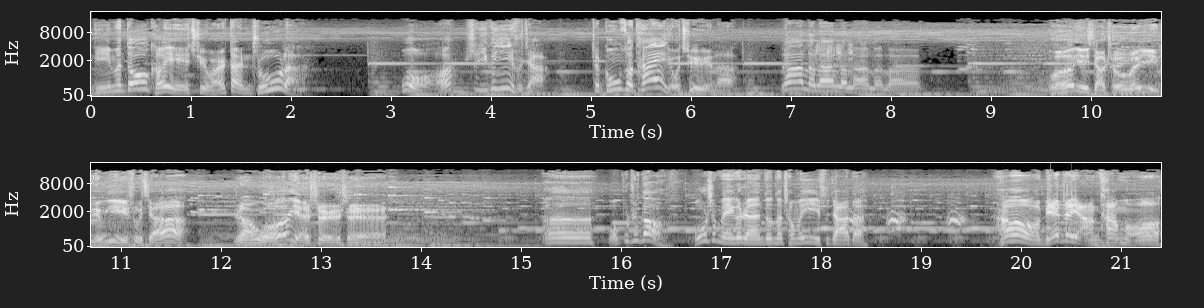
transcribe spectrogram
你们都可以去玩弹珠了。我是一个艺术家，这工作太有趣了！啦啦啦啦啦啦啦！我也想成为一名艺术家，让我也试试。呃，我不知道，不是每个人都能成为艺术家的。哦，别这样，汤姆，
